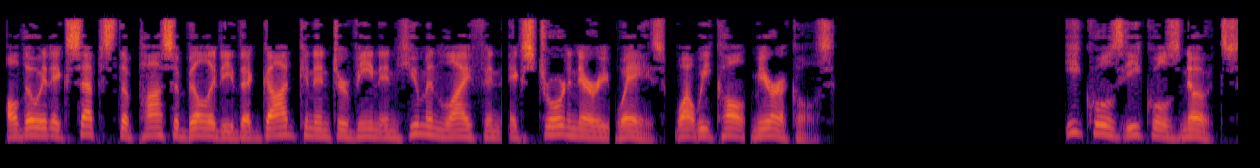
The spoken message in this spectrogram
although it accepts the possibility that God can intervene in human life in extraordinary ways, what we call miracles. Notes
